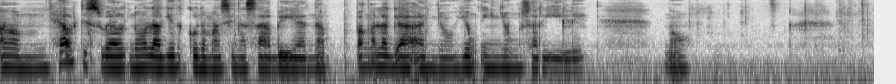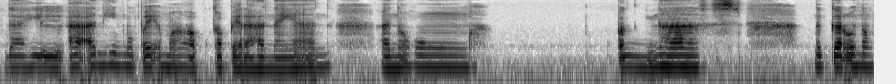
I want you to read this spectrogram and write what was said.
um, health is wealth, no, lagi ko naman sinasabi yan, na pangalagaan nyo yung inyong sarili, no, dahil aanhin mo pa yung mga kaperahan na yan, ano, kung pag na, nagkaroon ng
